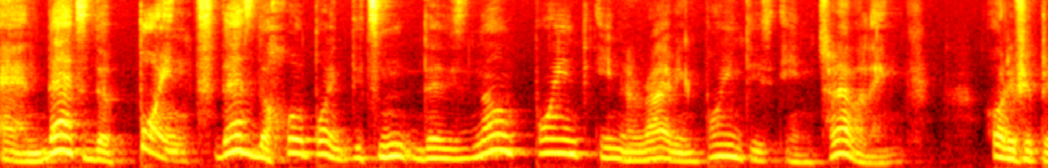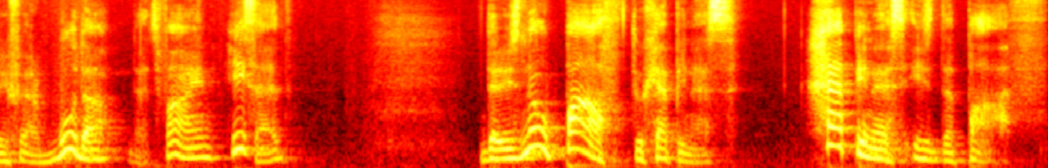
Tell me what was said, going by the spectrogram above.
And that's the point. That's the whole point. It's, there is no point in arriving. Point is in traveling. Or if you prefer Buddha, that's fine. He said, there is no path to happiness. Happiness is the path.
